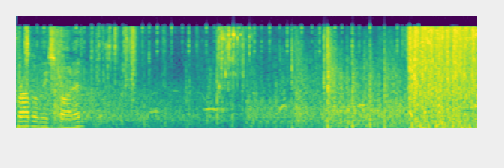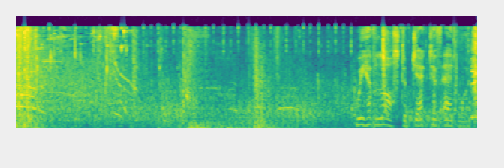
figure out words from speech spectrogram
Probably spotted. We have lost objective Edward. It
